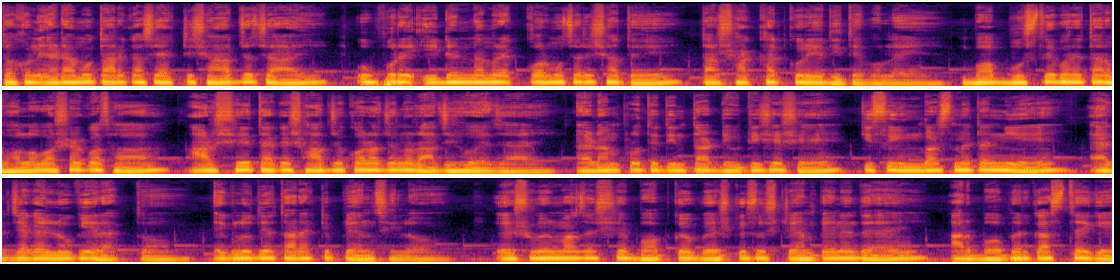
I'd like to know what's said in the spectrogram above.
তখন অ্যাডামও তার কাছে একটি সাহায্য চায়, উপরে ইডেন নামের এক কর্মচারীর সাথে তার সাক্ষাৎ করিয়ে দিতে বলে। বব বুঝতে পারে তার ভালোবাসার কথা, আর সে তাকে সাহায্য করার জন্য রাজি হয়ে যায়। অ্যাডাম প্রতিদিন তার ডিউটি শেষে কিছু ইনভার্স ম্যাটার নিয়ে এক জায়গায় লুকিয়ে রাখতো। এগুলো দিয়ে তার একটি প্ল্যান ছিল। এসবের মাঝে সে ববকেও বেশ কিছু স্ট্যাম্প এনে দেয় আর ববের কাছ থেকে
